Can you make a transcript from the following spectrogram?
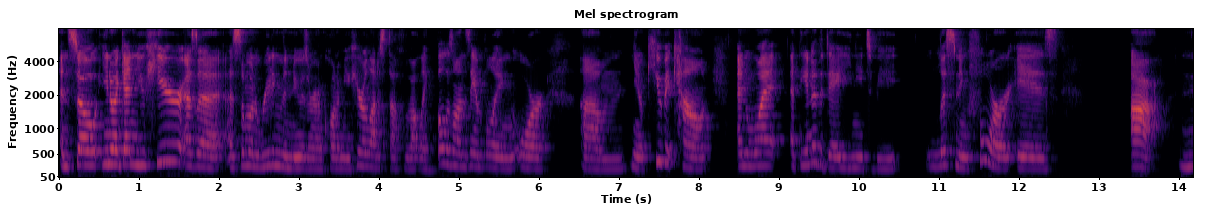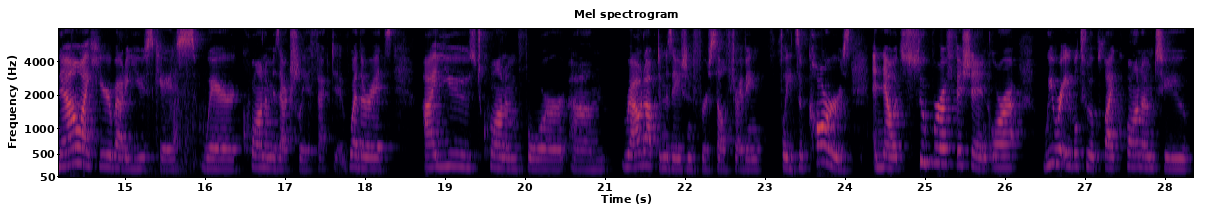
And so, you know, again, you hear as a as someone reading the news around quantum, you hear a lot of stuff about like boson sampling or um, you know, qubit count. And what at the end of the day you need to be listening for is ah, now I hear about a use case where quantum is actually effective, whether it's I used quantum for um, route optimization for self driving fleets of cars, and now it's super efficient. Or we were able to apply quantum to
